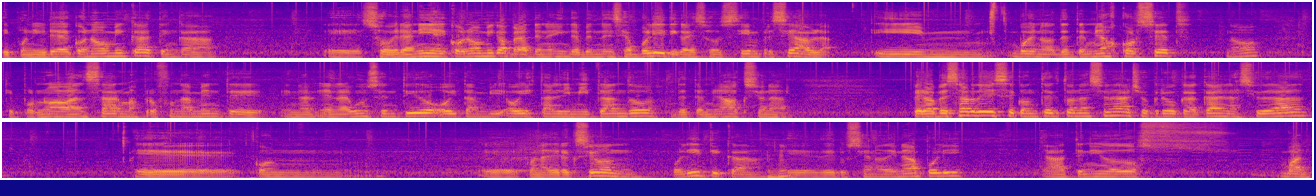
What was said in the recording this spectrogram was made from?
disponibilidad económica, tenga eh, soberanía económica para tener independencia política, eso siempre se habla. Y mm, bueno, determinados corsets, ¿no? que por no avanzar más profundamente en, en algún sentido, hoy, también, hoy están limitando determinado accionar. Pero a pesar de ese contexto nacional, yo creo que acá en la ciudad, eh, con, eh, con la dirección política de, Luciano de Napoli, ha tenido dos, bueno,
